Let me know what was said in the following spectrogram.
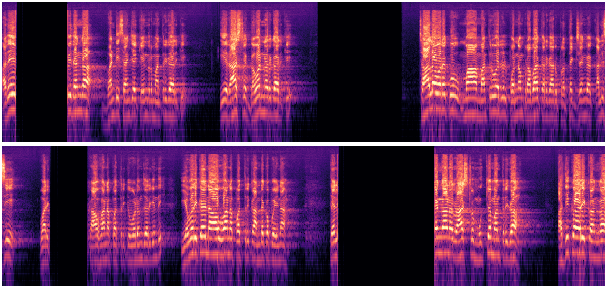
అదే విధంగా బండి సంజయ్ కేంద్ర మంత్రి గారికి ఈ రాష్ట్ర గవర్నర్ గారికి చాలా వరకు మా మంత్రివర్యులు పొన్నం ప్రభాకర్ గారు ప్రత్యక్షంగా కలిసి వారికి ఆహ్వాన పత్రిక ఇవ్వడం జరిగింది. ఎవరికైనా ఆహ్వాన పత్రిక అందకపోయినా తెలంగాణ రాష్ట్ర ముఖ్యమంత్రిగా అధికారికంగా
